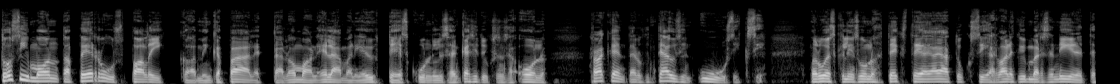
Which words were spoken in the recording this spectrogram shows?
tosi monta peruspalikkaa, minkä päälle tämän oman elämän ja yhteiskunnallisen käsityksensä on rakentanut täysin uusiksi. Mä lueskelin sun tekstejä ja ajatuksia, ja mä ainakin ymmärsin niin, että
